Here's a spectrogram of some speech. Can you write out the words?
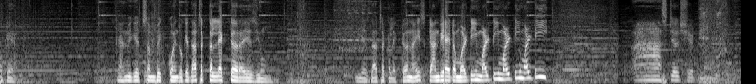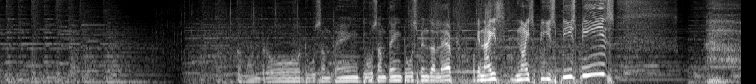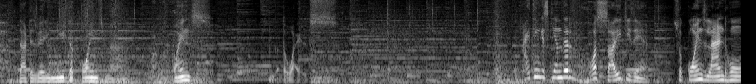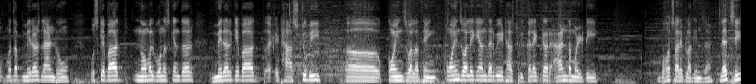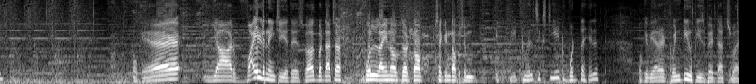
Okay. Can we get some big coins? Okay, that's a collector, I assume. Yes, that's a collector. Nice. Can we hit a multi, multi, multi, multi? Ah, still shit, man. Come on, bro. Do something. Do something. Two spins are left. Okay, nice. Nice. Please, please, please. That is where you need the coins, man. Coins. Got the wilds. I think इसके अंदर बहुत सारी चीज़ें हैं। So coins land हों मतलब mirrors land हों, उसके बाद नॉर्मल बोनस के अंदर मिरर के बाद it has to be coins वाला थिंग कॉइन्स वाले के अंदर भी it has to be collector and the multi बहुत सारे प्लगइन्स हैं। Let's see ओके यार वाइल्ड नहीं चाहिए थे इस वक्त but that's a full line of the top second top SIM it paid 1268 what the hell okay we are at 20 rupees bet that's why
